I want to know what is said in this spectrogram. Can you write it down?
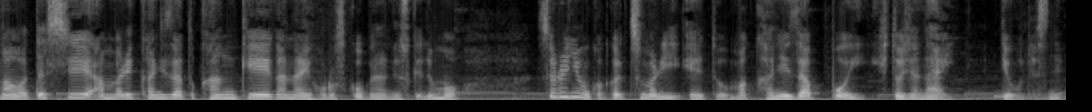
まあ私あんまり蟹座と関係がないホロスコープなんですけどもそれにもかかるつまり、えーとまあ、蟹座っぽい人じゃないっていうことですね。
